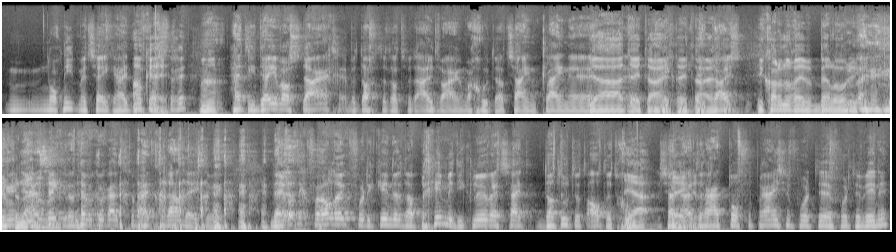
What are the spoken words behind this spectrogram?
mm, nog niet met zekerheid bevestigen. ja. Het idee was daar. en We dachten dat we eruit waren. Maar goed, dat zijn kleine ja, eh, details, ingewikkelde details. Ik kan hem nog even bellen hoor. Ik, ik Ja, zeker. Dat heb ik ook uitgebreid gedaan deze week. Nee, wat ik vooral leuk voor de kinderen, dat begin met die kleurwedstrijd, dat doet het altijd goed. Ja, er zijn zeker. uiteraard toffe prijzen voor te, voor te winnen.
